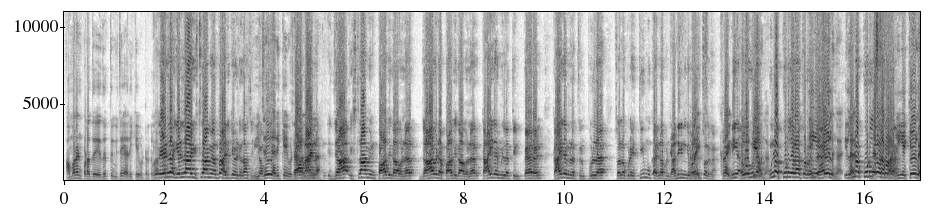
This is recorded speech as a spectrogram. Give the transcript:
அமரன் படத்தை எதிர்த்து விஜய் அறிக்கை விட்டுருக்கலாம். எல்லா எல்லா இஸ்லாமிய அறிக்கை விட்டுதான் செஞ்சோம். விஜய் அறிக்கை விட்டு என்ன- ஜா- இஸ்லாமின் பாதுகாவலர் திராவிட பாதுகாவலர் காகித மில்லத்தின் பேரன் காகித மில்லத்தின் புள்ள சொல்லக்கூடிய திமுக என்ன பண்ணுச்சு அதுக்கு நீங்க பதில். சொல்லுங்க. நீங்க இன்னும் கூடுதலா சார். கேளுங்க. இல்ல இன்னும் கூடுதலா சொல்றேன். நீங்க கேளுங்க.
